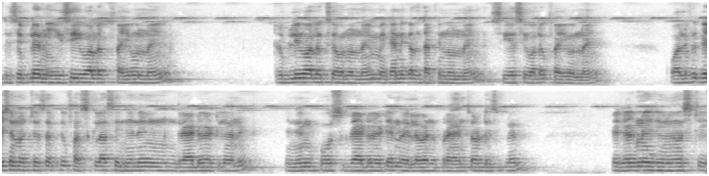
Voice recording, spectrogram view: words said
డిసిప్లిన్ ఈసీ వాళ్ళకి ఫైవ్ ఉన్నాయి ట్రిపుల్ ఈ వాళ్ళకి సెవెన్ ఉన్నాయి మెకానికల్ థర్టీన్ ఉన్నాయి సిఎస్సి వాళ్ళకి ఫైవ్ ఉన్నాయి. క్వాలిఫికేషన్ వచ్చేసరికి ఫస్ట్ క్లాస్ ఇంజనీరింగ్ గ్రాడ్యుయేట్ కానీ engineering post graduate in relevant branch of discipline recognise university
